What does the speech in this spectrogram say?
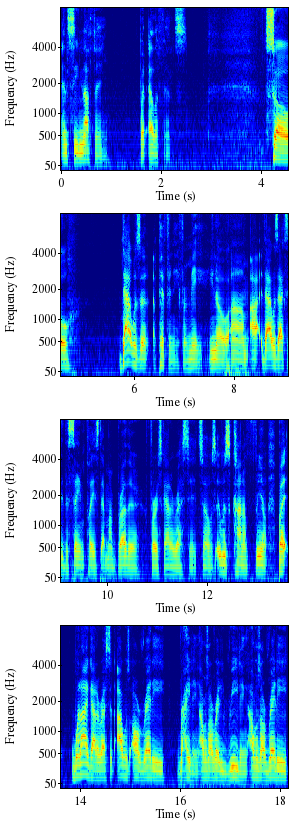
and see nothing but elephants. So that was an epiphany for me. You know, um, I, that was actually the same place that my brother first got arrested. So it was, it was kind of, you know, but when I got arrested, I was already writing. I was already reading. I was already,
